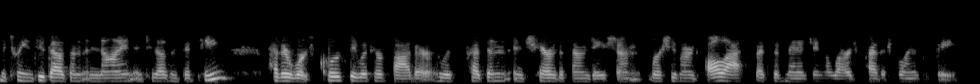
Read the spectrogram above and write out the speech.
Between 2009 and 2015, Heather worked closely with her father, who was president and chair of the foundation, where she learned all aspects of managing a large private philanthropy.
